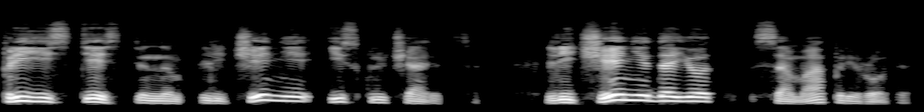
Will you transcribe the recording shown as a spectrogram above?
при естественном лечении исключаются лечение дает сама природа.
